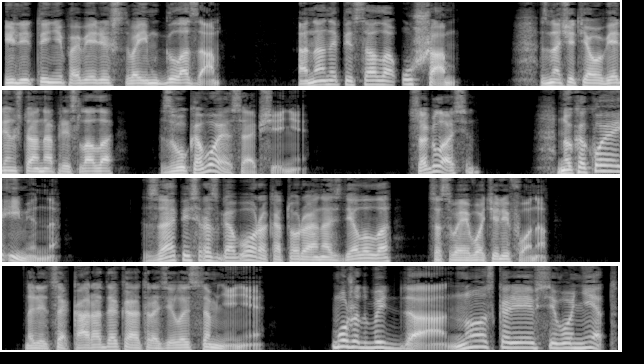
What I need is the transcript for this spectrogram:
или ты не поверишь своим глазам». Она написала «ушам», Значит, я уверен, что она прислала звуковое сообщение. Согласен. Но какое именно? Запись разговора, которую она сделала со своего телефона. На лице Карадека отразилось сомнение. «Может быть, да, но, скорее всего, нет»,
